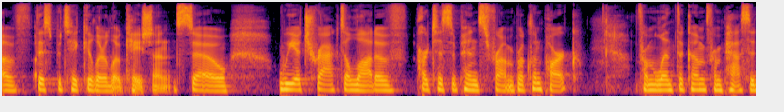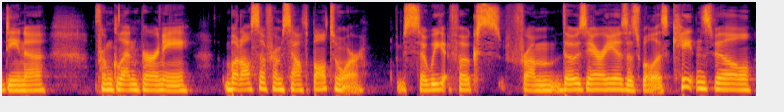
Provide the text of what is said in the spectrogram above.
of this particular location. So we attract a lot of participants from Brooklyn Park, from Linthicum, from Pasadena, from Glen Burnie, but also from South Baltimore. So we get folks from those areas as well as Catonsville.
